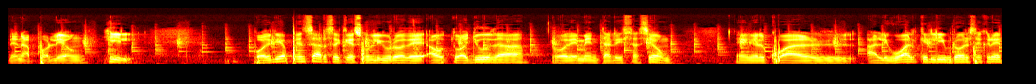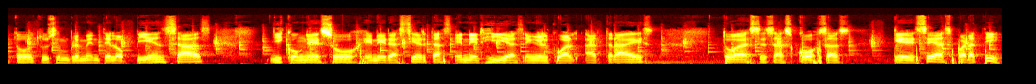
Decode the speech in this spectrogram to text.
de Napoleón Hill. Podría pensarse que es un libro de autoayuda o de mentalización, en el cual, al igual que el libro del secreto, tú simplemente lo piensas y con eso generas ciertas energías en el cual atraes todas esas cosas que deseas para ti,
